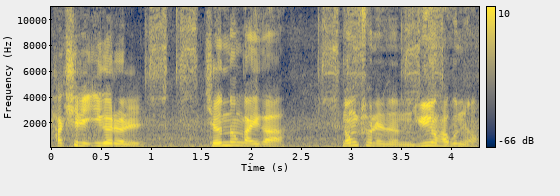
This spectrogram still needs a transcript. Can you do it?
확실히 이거를 전동 가위가 농촌에는 유용하군요.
